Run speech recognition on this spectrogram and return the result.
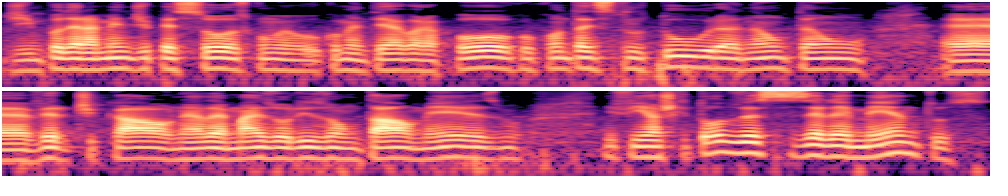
de empoderamento de pessoas, como eu comentei agora há pouco, quanto à estrutura não tão é, vertical, né? ela é mais horizontal mesmo. Enfim, acho que todos esses elementos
